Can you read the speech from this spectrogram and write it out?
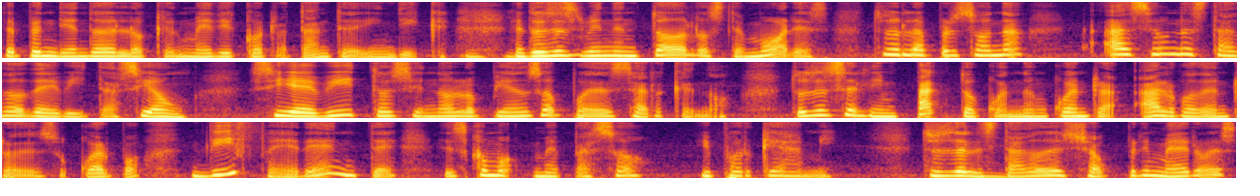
dependiendo de lo que el médico tratante indique. Uh -huh. Entonces vienen todos los temores. Entonces la persona hace un estado de evitación. Si evito, si no lo pienso, puede ser que no. Entonces el impacto cuando encuentra algo dentro de su cuerpo diferente es como me pasó y por qué a mí. Entonces el estado de shock primero es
